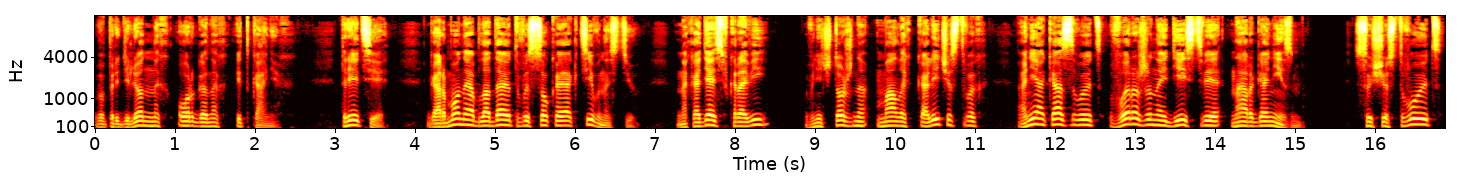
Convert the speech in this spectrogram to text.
в определенных органах и тканях. Третье. Гормоны обладают высокой активностью. Находясь в крови, в ничтожно малых количествах, они оказывают выраженное действие на организм. Существует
